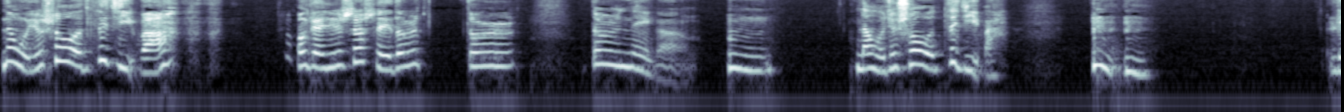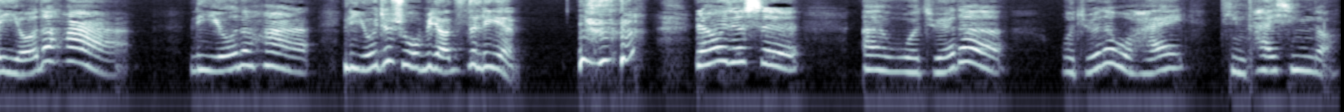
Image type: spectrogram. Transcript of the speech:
那我就说我自己吧。我感觉说谁都是都是都是那个，嗯，那我就说我自己吧。嗯嗯。理由的话，理由的话，理由就是我比较自恋。然后就是，呃，我觉得，我觉得我还挺开心的，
